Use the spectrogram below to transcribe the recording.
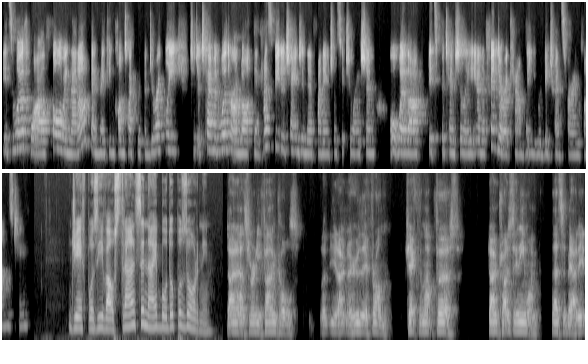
it's worthwhile following that up and making contact with them directly to determine whether or not there has been a change in their financial situation or whether it's potentially an offender account that you would be transferring funds to. Jeff poziva Avstralce naj bodo pozorni. Don't answer any phone calls that you don't know who they're from. Check them up first. Don't trust anyone. That's about it.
